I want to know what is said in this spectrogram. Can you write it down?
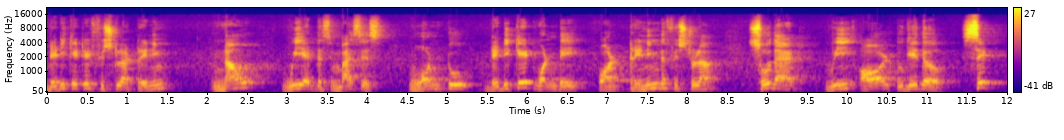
dedicated fistula training. Now we at the symbiosis want to dedicate one day for training the fistula so that we all together sit.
